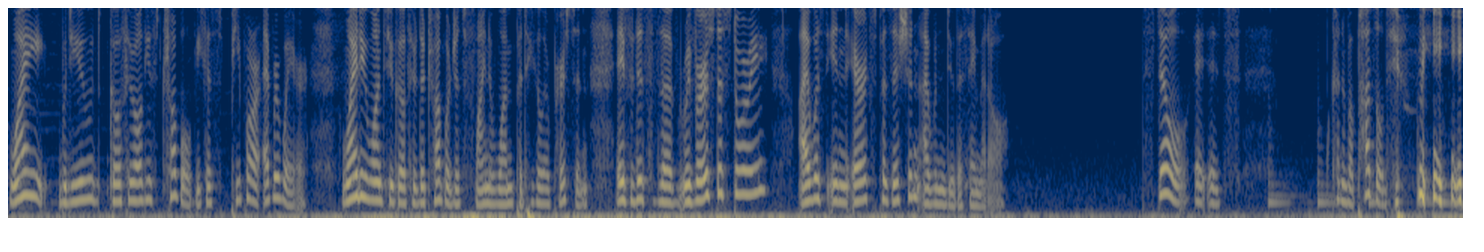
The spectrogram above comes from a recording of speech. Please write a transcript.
why would you go through all this trouble? Because people are everywhere. Why do you want to go through the trouble just to find one particular person? If this is a reversed story, I was in Eric's position, I wouldn't do the same at all Still, it, it's kind of a puzzle to me.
